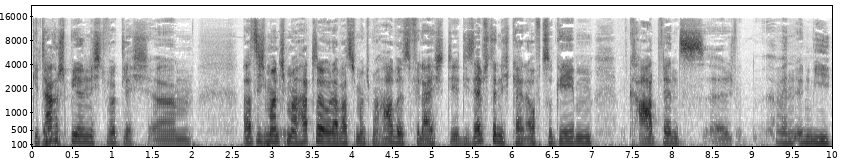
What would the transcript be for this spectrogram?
Gitarre spielen nicht wirklich. Ähm, was ich manchmal hatte oder was ich manchmal habe, ist vielleicht die, die Selbstständigkeit aufzugeben, gerade wenn's, äh, wenn irgendwie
